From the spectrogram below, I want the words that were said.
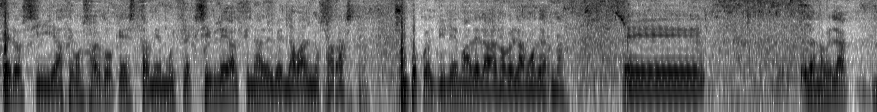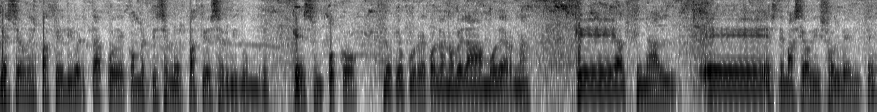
Pero si hacemos algo que es también muy flexible, al final el vendaval nos arrastra. Es un poco el dilema de la novela moderna. Eh, la novela de ser un espacio de libertad puede convertirse en un espacio de servidumbre, que es un poco lo que ocurre con la novela moderna, que al final eh, es demasiado disolvente,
